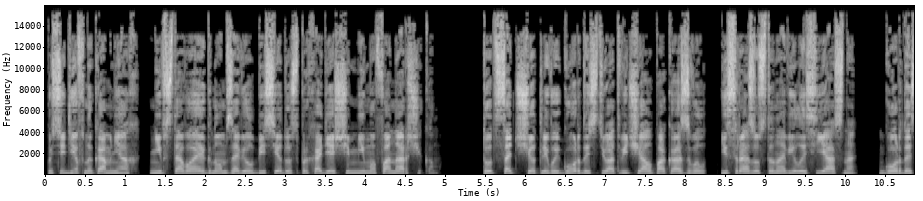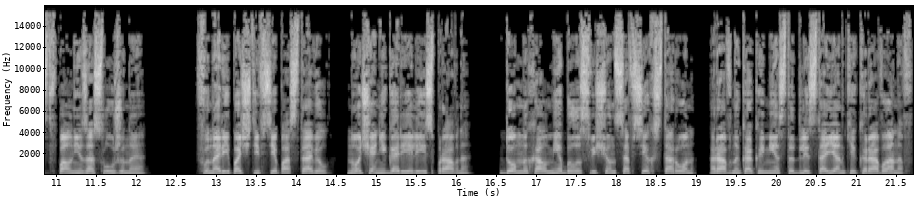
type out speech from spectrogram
Посидев на камнях, не вставая, гном завел беседу с проходящим мимо фонарщиком. Тот с отчетливой гордостью отвечал, показывал, и сразу становилось ясно, гордость вполне заслуженная. Фонари почти все поставил, ночь они горели исправно. Дом на холме был освещен со всех сторон, равно как и место для стоянки караванов,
